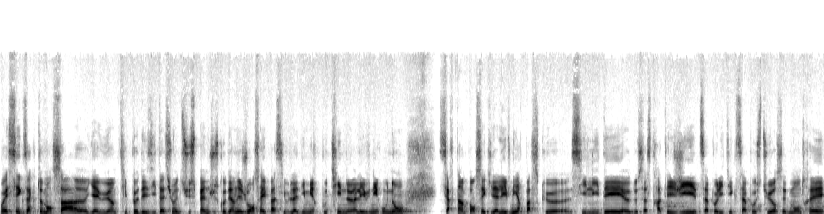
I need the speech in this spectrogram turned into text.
Oui, c'est exactement ça. Euh, il y a eu un petit peu d'hésitation et de suspense jusqu'au dernier jour. On ne savait pas si Vladimir Poutine allait venir ou non. Certains pensaient qu'il allait venir parce que si l'idée de sa stratégie et de sa politique, de sa posture, c'est de montrer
